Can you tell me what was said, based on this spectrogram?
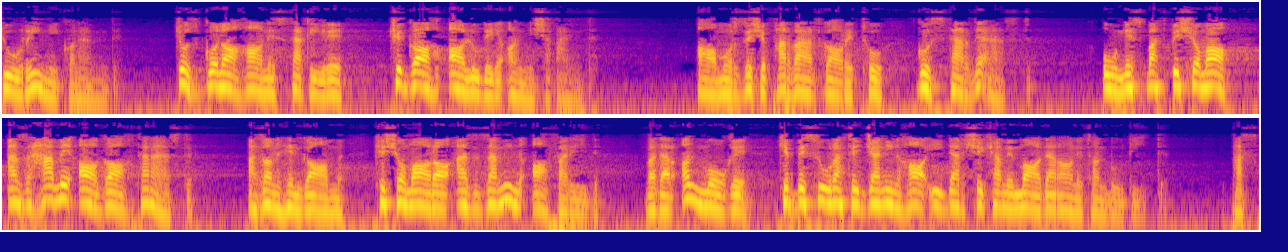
دوری می کنند جز گناهان صغیره که گاه آلوده آن می شوند آمرزش پروردگار تو گسترده است. او نسبت به شما از همه آگاه تر است. از آن هنگام که شما را از زمین آفرید و در آن موقع که به صورت جنینهایی در شکم مادرانتان بودید. پس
